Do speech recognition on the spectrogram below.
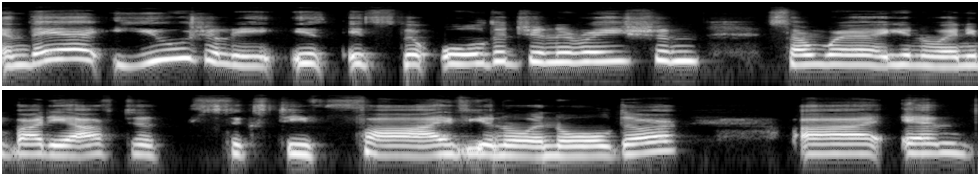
and they are usually it's the older generation, somewhere you know anybody after sixty five, you know, and older, uh, and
